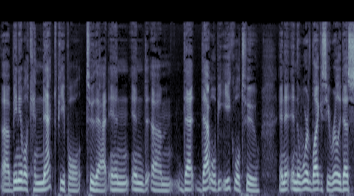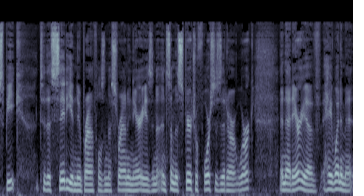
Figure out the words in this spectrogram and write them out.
Uh, being able to connect people to that and, and um, that that will be equal to, and, and the word legacy really does speak to the city of New Braunfels and the surrounding areas and, and some of the spiritual forces that are at work in that area of, hey, wait a minute,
